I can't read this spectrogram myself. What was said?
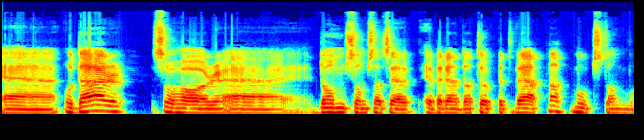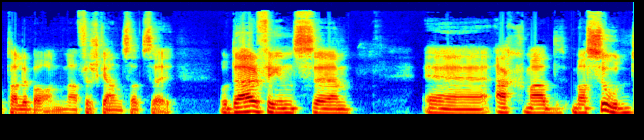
Eh, och där så har eh, de som så att säga är beredda att ta upp ett väpnat motstånd mot talibanerna förskansat sig. Och där finns eh, eh, Ahmad Massoud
